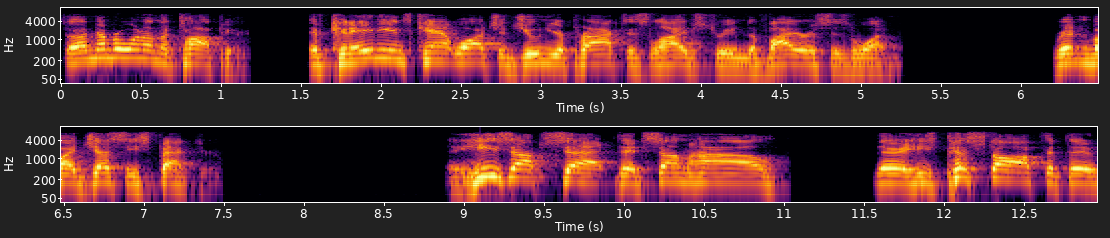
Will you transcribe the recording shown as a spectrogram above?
So, number one on the top here if Canadians can't watch a junior practice live stream, the virus is one. Written by Jesse Spector. He's upset that somehow there he's pissed off that the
